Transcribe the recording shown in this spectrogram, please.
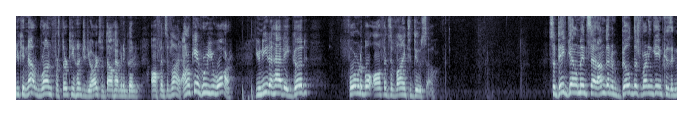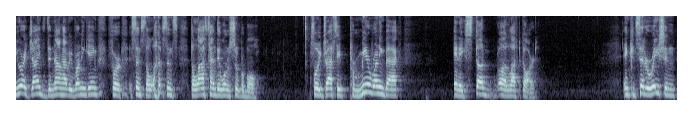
you cannot run for 1,300 yards without having a good offensive line. I don't care who you are. You need to have a good, formidable offensive line to do so. So Dave Gettleman said, "I'm going to build this running game because the New York Giants did not have a running game for since the since the last time they won a Super Bowl." So he drafts a premier running back and a stud uh, left guard in consideration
